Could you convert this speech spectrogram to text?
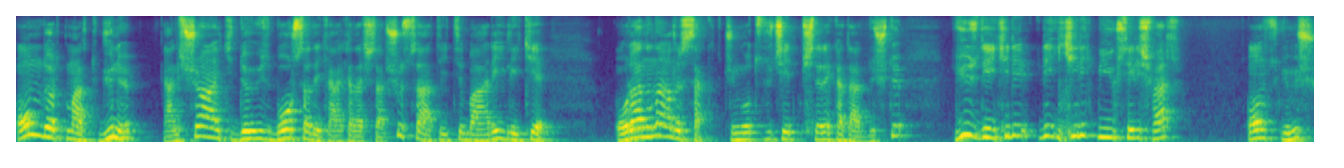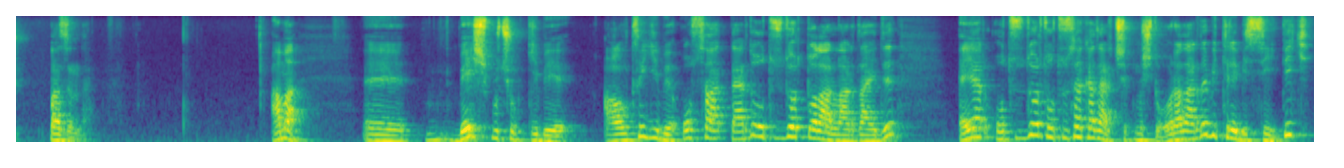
14 Mart günü yani şu anki döviz borsadaki arkadaşlar şu saat itibariyle ki oranını alırsak çünkü 33.70'lere kadar düştü. %2'li ikilik bir yükseliş var. Ons gümüş bazında. Ama e, 5.5 gibi 6 gibi o saatlerde 34 dolarlardaydı. Eğer 34-30'a kadar çıkmıştı oralarda bitirebilseydik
